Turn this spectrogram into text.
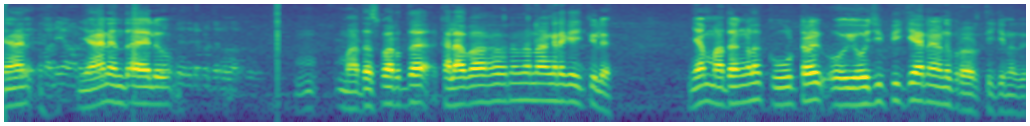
ഞാൻ ഞാൻ എന്തായാലും മതസ്പർദ്ധ കലാപാഹനം എന്ന് പറഞ്ഞാൽ അങ്ങനെ കഴിക്കൂലേ ഞാൻ മതങ്ങളെ കൂട്ട യോജിപ്പിക്കാനാണ് പ്രവർത്തിക്കുന്നത്.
